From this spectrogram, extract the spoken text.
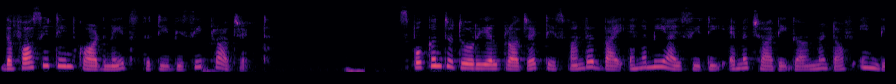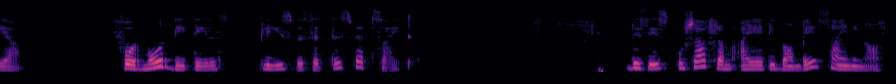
The FOSSEE team coordinates the TBC project. Spoken Tutorial project is funded by NMEICT MHRD Government of India. For more details, please visit this website. This is Usha from IIT Bombay signing off.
